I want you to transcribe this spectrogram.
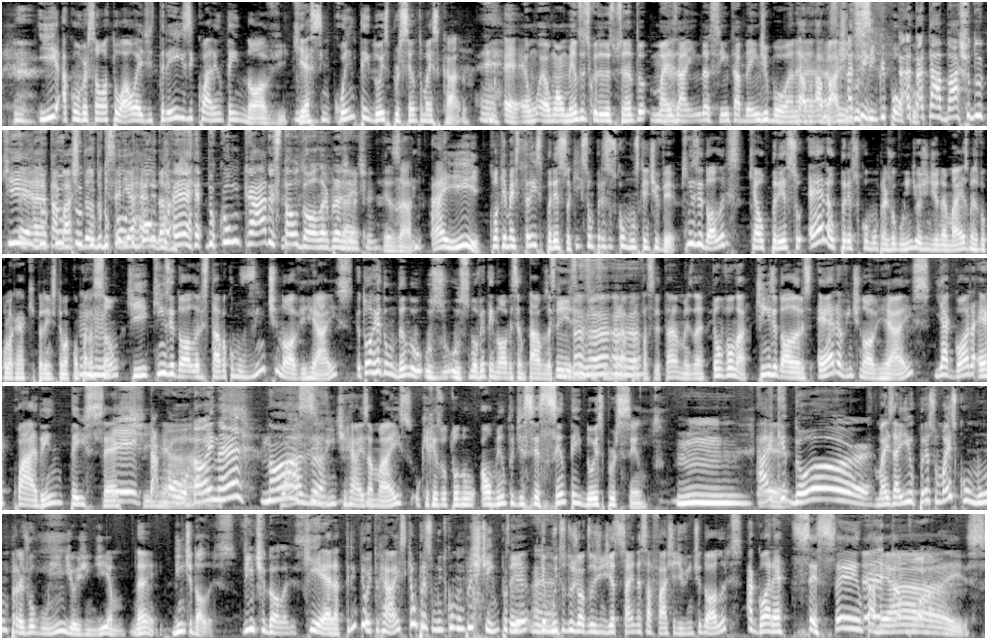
E a conversão atual é de 3,49, que é 52% mais caro. É, é um, é um aumento de 52%, mas ainda assim tá bem de boa, né? Tá abaixo Assim, dos cinco e pouco. Tá, tá- tá abaixo do que. É, do tá que abaixo do- do que seria a quão- realidade. É, do quão caro está o dólar pra gente. Exato. Aí, coloquei mais três preços aqui que são preços comuns que a gente vê. 15 dólares, que é o preço, era o preço comum pra jogo indie, hoje em dia não é mais, mas vou colocar aqui pra gente ter uma comparação, que 15 dólares estava como 29 reais. Eu tô arredondando os, os 99 centavos aqui, Sim, sim, sim, sim, sim. sim, Aham, pra, aham. pra facilitar, mas né. Então vamos lá. 15 dólares era 29 reais e agora é 47 Eita reais. porra! Ai, né? Nossa. Quase 20 reais a mais, o que resultou num aumento de 62%. Hum. Ai, É. que dor. Mas aí o preço mais comum pra jogo indie hoje em dia, né, 20 dólares. 20 dólares. Que era 38 reais, que é um preço muito comum pro Steam, porque, Sim. porque É. muitos dos jogos hoje em dia saem nessa faixa de 20 dólares. Agora é 60 Eita, reais.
